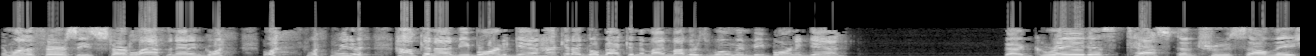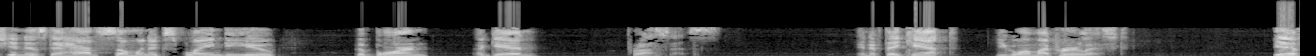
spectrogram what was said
And one of the Pharisees started laughing at him going, wait, wait a minute, how can I be born again? How can I go back into my mother's womb and be born again? The greatest test of true salvation is to have someone explain to you the born again process. And if they can't, you go on my prayer list. If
